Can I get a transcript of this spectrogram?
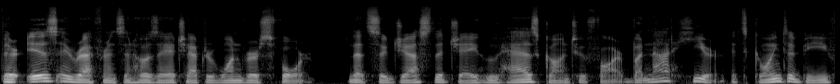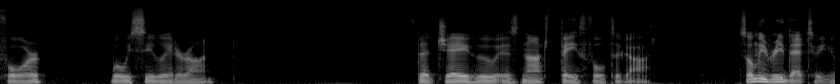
There is a reference in Hosea chapter 1, verse 4, that suggests that Jehu has gone too far, but not here. It's going to be for what we see later on that Jehu is not faithful to God. So let me read that to you.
